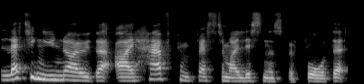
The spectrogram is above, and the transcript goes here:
letting you know that I have confessed to my listeners before that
